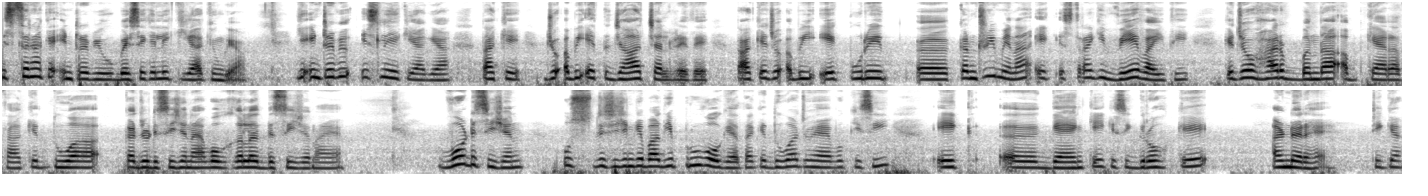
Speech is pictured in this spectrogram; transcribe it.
इस तरह का इंटरव्यू बेसिकली किया क्यों गया? ये इंटरव्यू इसलिए किया गया ताकि जो अभी एहतजाज चल रहे थे, ताकि जो अभी एक पूरे कंट्री में ना एक इस तरह की वेव आई थी कि जो हर बंदा अब कह रहा था कि दुआ का जो डिसीज़न आया, वो गलत डिसीज़न आया। वो डिसीज़न उस डिसीज़न के बाद ये प्रूव हो गया था कि दुआ जो है वो किसी एक गैंग के, किसी ग्रोह के अंडर है, ठीक है?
